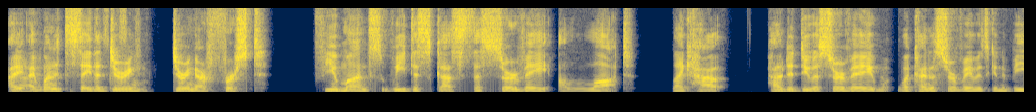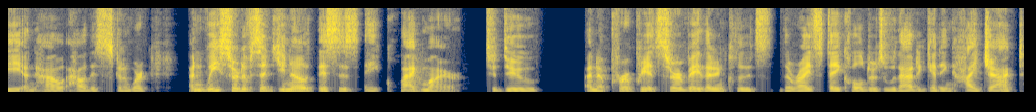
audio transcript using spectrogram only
I, I uh, wanted to say that during during our first few months, we discussed the survey a lot, like how how to do a survey, what kind of survey was going to be, and how how this is going to work. And we sort of said, you know, this is a quagmire to do an appropriate survey that includes the right stakeholders without it getting hijacked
